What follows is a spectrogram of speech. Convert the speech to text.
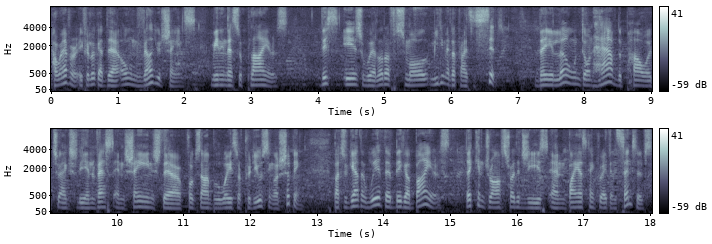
However, if you look at their own value chains, meaning their suppliers, this is where a lot of small, medium enterprises sit they alone don't have the power to actually invest and change their, for example, ways of producing or shipping. But together with their bigger buyers, they can draft strategies and buyers can create incentives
